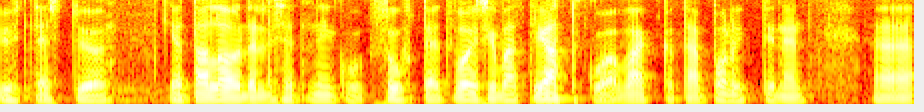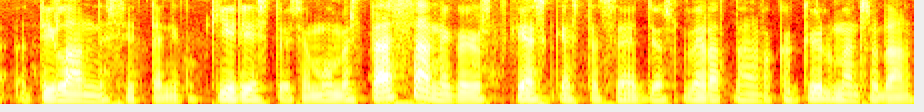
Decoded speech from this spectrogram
yhteistyö ja taloudelliset niin kuin, suhteet voisivat jatkua, vaikka tämä poliittinen ää, tilanne sitten niin kuin, kiristyisi. Ja mun mielestä tässä on niin kuin, just keskeistä se, että jos verrataan vaikka kylmän sodan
